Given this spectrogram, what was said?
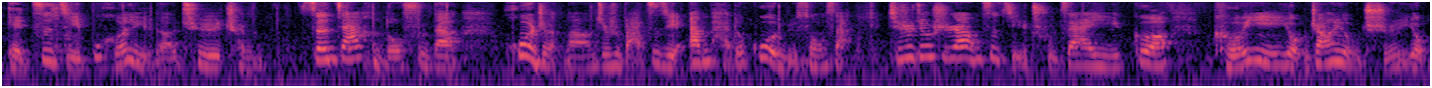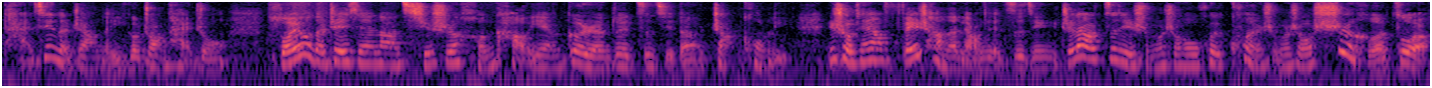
给自己不合理的去承增加很多负担。或者呢，就是把自己安排的过于松散，其实就是让自己处在一个可以有张有弛、有弹性的这样的一个状态中。所有的这些呢，其实很考验个人对自己的掌控力。你首先要非常的了解自己，你知道自己什么时候会困，什么时候适合做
